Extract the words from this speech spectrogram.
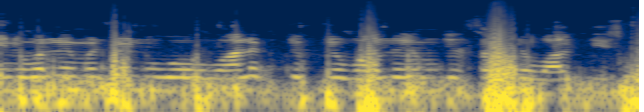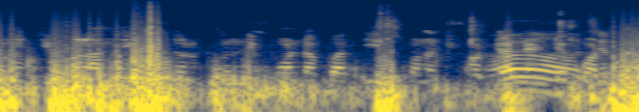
దీనివల్ల ఏమంటే నువ్వు వాళ్ళకి చెప్తే వాళ్ళు ఏం చేస్తారంటే వాళ్ళు తీసుకొని వచ్చి వాళ్ళ అందరికీ దొరుకుతుంది పొండపా తీసుకొని వచ్చి కొట్టాలంటే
